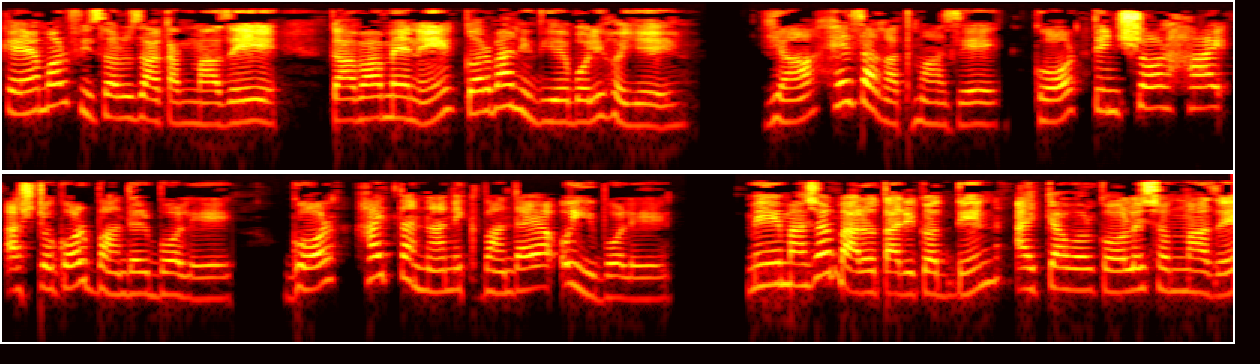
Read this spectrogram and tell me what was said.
কেমর ফিসর জাগাত মাজে? গাভামেনে গরবানি দিয়ে বলি হইয়ে ইয়া হে জাগাত মাঝে গড় তিনশোর হাই আষ্টগড় বাঁধের বলে গড় হাইতা নানিক বান্ধায়া ওই বলে মে মাসের বারো তারিখের দিন আইকাওয়ার কলেজের মাঝে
